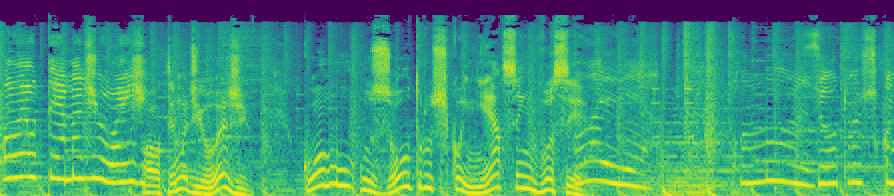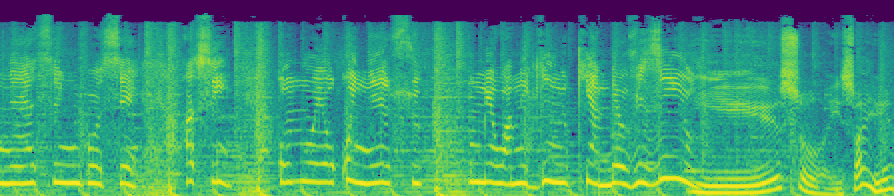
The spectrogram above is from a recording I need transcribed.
Qual é o tema de hoje? Ó, o tema de hoje: como os outros conhecem você. Olha, outros conhecem você. Assim, como eu conheço o meu amiguinho que é meu vizinho. Isso, é isso aí.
